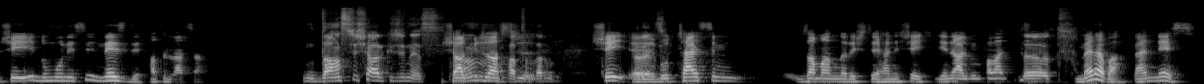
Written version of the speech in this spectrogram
şeyi numunesi Nez'di hatırlarsan. Dansçı şarkıcı Nes. Şarkıcı Hmm, dansçı- Hatırlarım. Şey e, Evet. bu Tersim zamanları işte hani şey yeni albüm falan Evet. Merhaba ben Nes.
